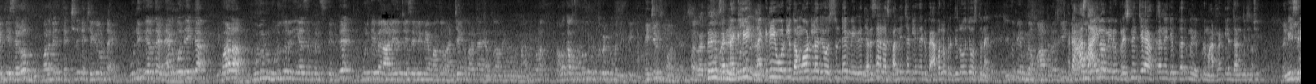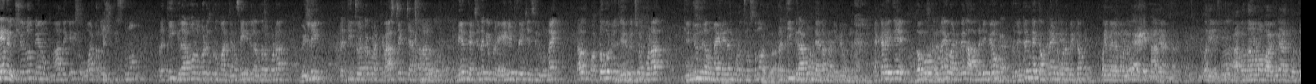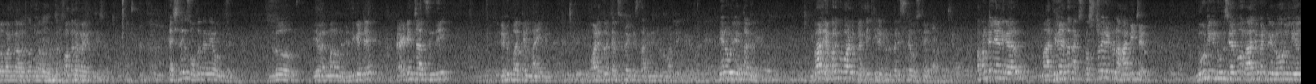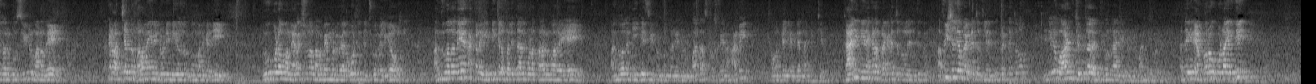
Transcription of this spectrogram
పనిచేశారో వాళ్ళ మీద ఖచ్చితంగా చర్యలు ఉంటాయి. ఉండి తీరతాయి. లేకపోతే ఇంకా ఇవాళ ముళ్ళు ముళ్ళుతోనే తీయాల్సిన పరిస్థితి చెప్తే ఊరికి మేము వాళ్ళు ఏదో చేసేది మేము మాత్రం అంచెంగ పరంగానే వెళ్తాం అనేటువంటి మాట కూడా అవకాశం ఉండదు. గుర్తుపెట్టుకోమని చెప్పి హెచ్చరిస్తున్నాం సార్ నకిలీ నకిలీ ఓట్లు దొంగ ఓట్లు అది వస్తుంటే మీరు జనసేన స్పందించట్లేదు పేపర్లో ప్రతిరోజు వస్తున్నాయి. అంటే ఆ స్థాయిలో మీరు ప్రశ్నించే హక్కనే చెప్తారు. మీరు ఎప్పుడు మాట్లాడలేదు దాని గురించి? మీ శ్రేణులు. విషయంలో మేము మా దగ్గరికి ఓటర్ లిస్ట్ తీసుకున్నాం. ప్రతి గ్రామంలో కూడా ఇప్పుడు మా జన సైనికులు అందరూ కూడా వెళ్ళి ప్రతి చోట కూడా క్రాస్ చెక్ చేస్తున్నారు. మేము ఖచ్చితంగా ఇప్పుడు ఐడెంటిఫై చేసినవి ఉన్నాయి. తర్వాత కొత్త ఓట్లు చేర్పించడం కూడా జెన్యున్గా ఉన్నాయా లేదని కూడా చూస్తున్నాం. ప్రతి గ్రామం డేటా మా దగ్గర ఉంది. ఎక్కడైతే దొంగ ఓట్లు ఉన్నాయో వాటి మీద ఆల్రెడీ మేము రిటర్న్గా కంప్లైంట్ కూడా పెట్టాం. అబద్ధంలో భాగంగా సొంత నిర్ణయం ఖచ్చితంగా సొంత నిర్ణయం ఉంటుంది. అందులో ఏం అనుమానం లేదు ఎందుకంటే ప్రకటించాల్సింది రెండు పార్టీల నాయకులు. వాళ్ళిద్దరూ కలిసి ప్రకటిస్తారని మాట నేను కూడా చెప్తాను ఇవాళ ఎవరికి వాళ్ళు ప్రకటించినటువంటి పరిస్థితి వస్తే పవన్ కళ్యాణ్ గారు మా అధినేత నాకు స్పష్టమైనటువంటి హామీ ఇచ్చారు నూటికి నూరు శాతం రాజమండ్రి రూరల్ నియోజకవర్గం సీటు మనదే. అక్కడ అత్యంత బలమైనటువంటి నియోజకవర్గం మనకది. నువ్వు కూడా మొన్న ఎలక్షన్లో నలభై మూడు వేల ఓట్లు తెచ్చుకోగలిగావు. అందువల్లనే అక్కడ ఎన్నికల ఫలితాలు కూడా తారుమారయ్యాయి. అందువల్ల నీకే సీట్ ఉంటుందనేటువంటి మాట స్పష్టమైన హామీ పవన్ కళ్యాణ్ గారు నాకు ఇచ్చారు. కానీ నేను ఎక్కడ ప్రకటించడం లేదు. ఎందుకు? అఫీషియల్గా ప్రకటించట్లేదు ఎందుకు ప్రకటించడం? ఎందుకంటే వాళ్ళు చెప్తారు అంతిమంగా అనేటువంటి మాట అంతేగాని ఎవరో కూడా ఇది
